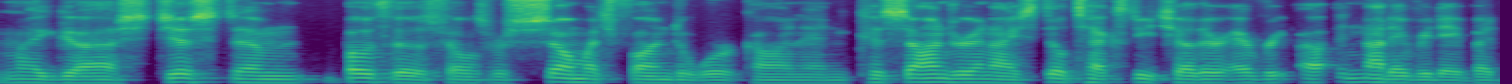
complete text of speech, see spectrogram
My gosh, just um, both of those films were so much fun to work on, and Cassandra and I still text each other every, uh, not every day, but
